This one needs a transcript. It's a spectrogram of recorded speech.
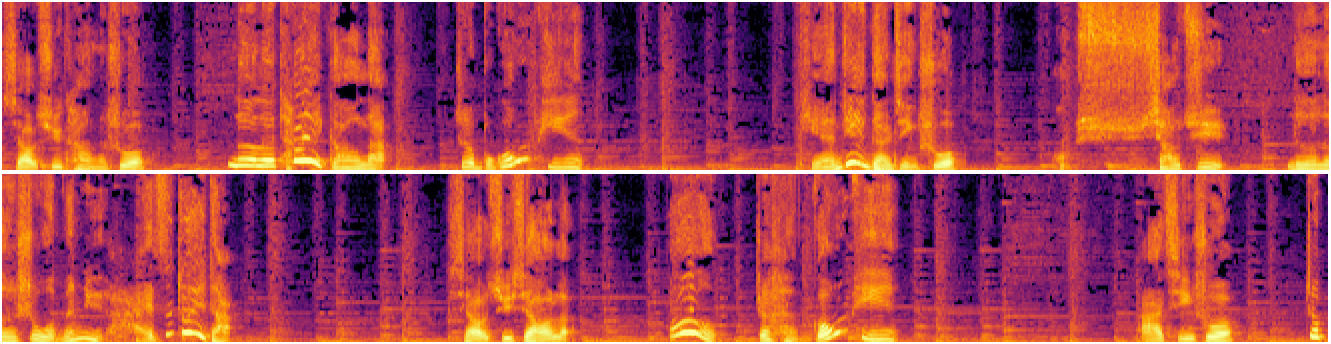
小区看了说：“乐乐太高了，这不公平。”甜甜赶紧说：“嘘，小区，乐乐是我们女孩子队的。”小区笑了：“哦，这很公平。”阿奇说：“这不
